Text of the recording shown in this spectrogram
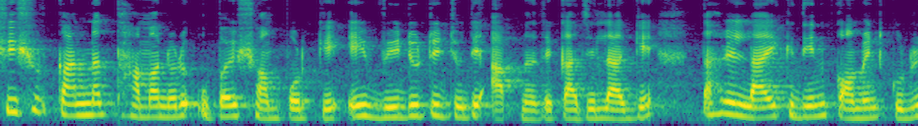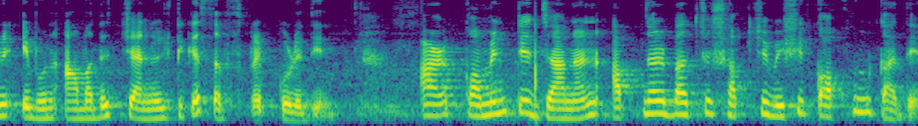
শিশুর কান্না থামানোর উপায় সম্পর্কে এই ভিডিওটি যদি আপনাদের কাজে লাগে, তাহলে লাইক দিন কমেন্ট করুন এবং আমাদের চ্যানেলটিকে সাবস্ক্রাইব করে দিন। আর কমেন্টে জানান, আপনার বাচ্চা সবচেয়ে বেশি কখন কাঁদে?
